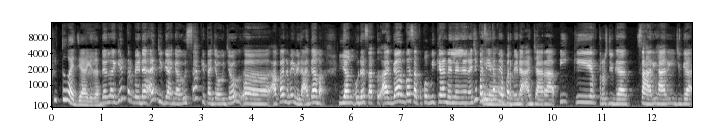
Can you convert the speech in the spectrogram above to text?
Itu aja gitu. Dan lagian perbedaan juga nggak usah kita jauh-jauh eh, apa namanya beda agama. Yang udah satu agama, satu pemikiran dan lain-lain aja pasti kita Iya. punya perbedaan cara pikir, terus juga sehari-hari juga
